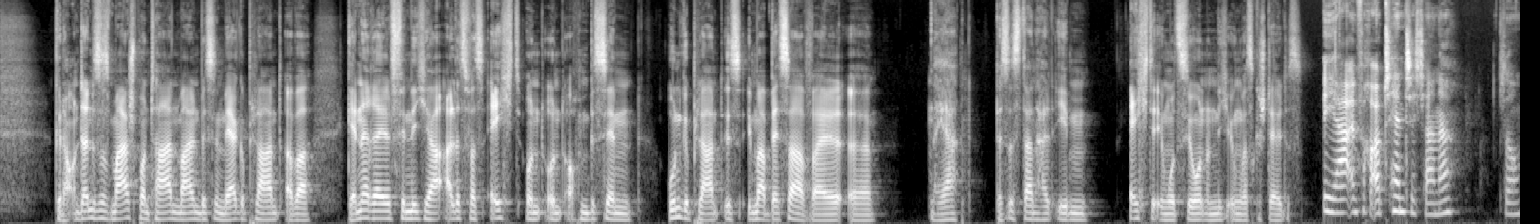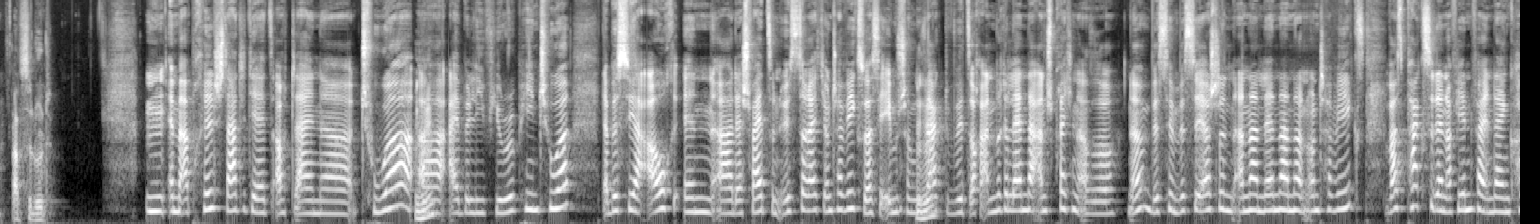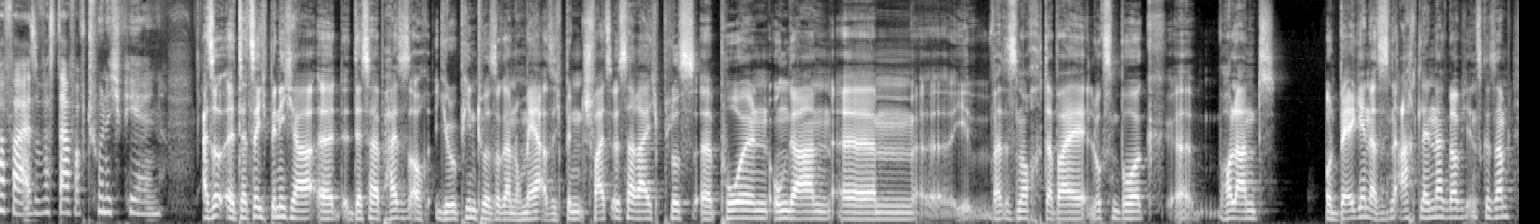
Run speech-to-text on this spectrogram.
Genau, und dann ist es mal spontan, mal ein bisschen mehr geplant, aber generell finde ich ja alles, was echt und, und auch ein bisschen ungeplant ist, immer besser, weil, äh, naja, das ist dann halt eben echte Emotion und nicht irgendwas Gestelltes. ja, einfach authentischer, ne? So. Absolut. Mm, Im April startet ja jetzt auch deine Tour, mhm. äh, I Believe European Tour. Da bist du ja auch in äh, der Schweiz und Österreich unterwegs. Du hast ja eben schon mhm. gesagt, du willst auch andere Länder ansprechen. Also ne, ein bisschen bist du ja schon in anderen Ländern dann unterwegs. Was packst du denn auf jeden Fall in deinen Koffer? Also was darf auf Tour nicht fehlen? Also äh, tatsächlich bin ich ja, äh, deshalb heißt es auch European Tour sogar noch mehr. Also ich bin Schweiz, Österreich plus äh, Polen, Ungarn, ähm, äh, was ist noch dabei? Luxemburg, Holland und Belgien. Also es sind acht Länder, glaube ich, insgesamt.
